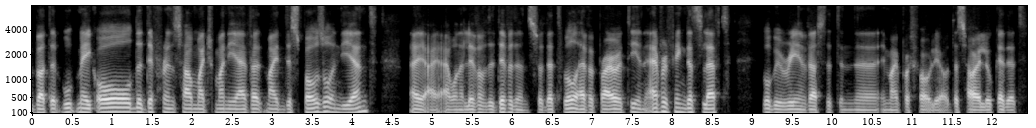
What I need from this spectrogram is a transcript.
but it would make all the difference how much money i have at my disposal in the end i i, I want to live off the dividends so that will have a priority and everything that's left will be reinvested in uh, in my portfolio. That's how I look at it.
